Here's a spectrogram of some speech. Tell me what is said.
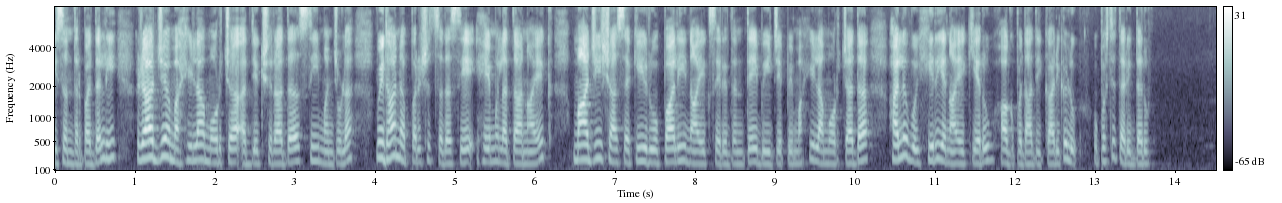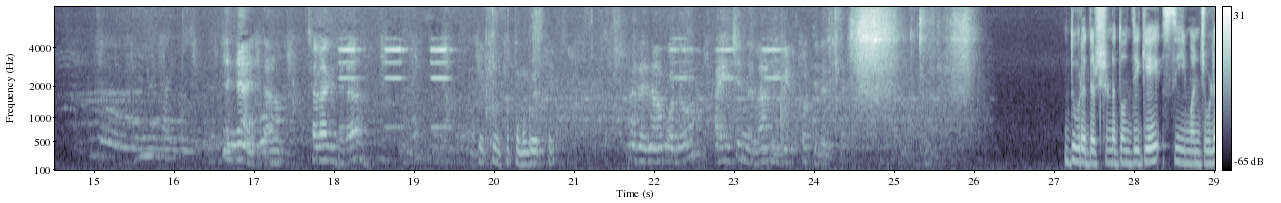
ಈ ಸಂದರ್ಭದಲ್ಲಿ ರಾಜ್ಯ ಮಹಿಳಾ ಮೋರ್ಚಾ ಅಧ್ಯಕ್ಷರಾದ ಸಿ ಮಂಜುಳಾ ವಿಧಾನ ಪರಿಷತ್ ಸದಸ್ಯೆ ಹೇಮಲತಾ ನಾಯಕ್ ಮಾಜಿ ಶಾಸಕಿ ರೂಪಾಲಿ ನಾಯಕ್ ಸೇರಿದಂತೆ ಬಿಜೆಪಿ ಮಹಿಳಾ ಮೋರ್ಚಾದ ಹಲವು ಹಿರಿಯ ನಾಯಕಿಯರು ಹಾಗೂ ಪದಾಧಿಕಾರಿಗಳು ಉಪಸ್ಥಿತರಿದ್ದರು. ಅದೇ ನಾವು ಅದು ಜನ ಹೀಗೆ ಇಟ್ಕೊತೀವಿ ಅಷ್ಟೇ ದೂರದರ್ಶನದೊಂದಿಗೆ ಸಿ. ಮಂಜುಳ,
